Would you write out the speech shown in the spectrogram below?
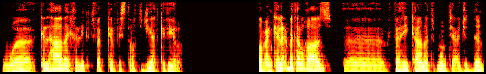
وكل هذا يخليك تفكر في استراتيجيات كثيرة. طبعا كلعبة ألغاز آه، فهي كانت ممتعة جدا.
